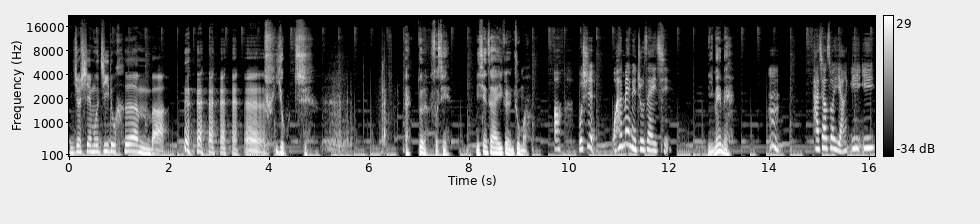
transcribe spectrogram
你就羡慕嫉妒恨吧！幼稚。哎，对了，索性，你现在一个人住吗？哦，不是，我和妹妹住在一起。你妹妹？嗯，她叫做杨依依，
